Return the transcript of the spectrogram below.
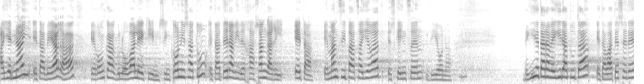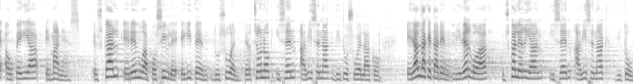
Haien nahi eta beharrak erronka globalekin sinkronizatu eta aterabide jasangarri eta emantzipatzaile bat eskaintzen diona. Begietara begiratuta eta batez ere aurpegia emanez. Euskal eredua posible egiten duzuen pertsonok izen abizenak dituzuelako. Eraldaketaren lidergoak Euskal Herrian izen abizenak ditu.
